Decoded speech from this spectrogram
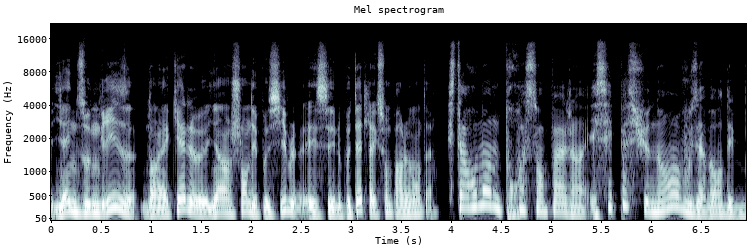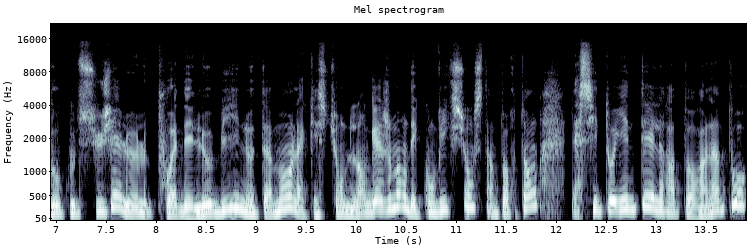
il y a une zone grise dans laquelle il y a un champ des possibles, et c'est peut-être l'action parlementaire. C'est un roman de 300 pages, hein, et c'est passionnant. Vous abordez beaucoup de sujets, le, le poids des lobbies notamment, la question de l'engagement, des convictions, c'est important, la citoyenneté, le rapport à l'impôt,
